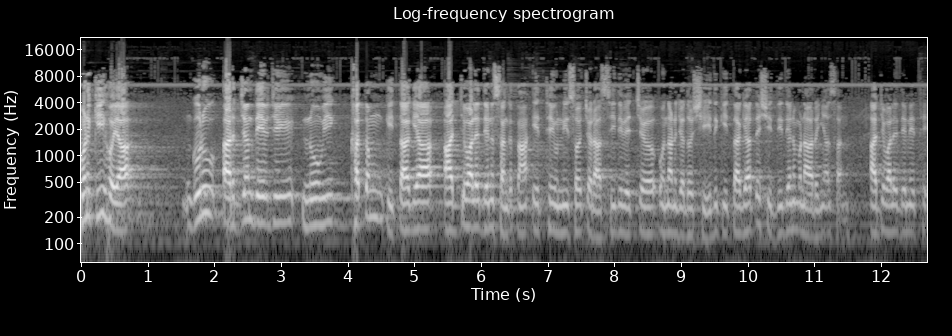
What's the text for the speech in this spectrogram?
ਹੁਣ ਕੀ ਹੋਇਆ? ਗੁਰੂ ਅਰਜਨ ਦੇਵ ਜੀ ਨੂੰ ਵੀ ਖਤਮ ਕੀਤਾ ਗਿਆ। ਅੱਜ ਵਾਲੇ ਦਿਨ ਸੰਗਤਾਂ ਇੱਥੇ 1984 ਦੇ ਵਿੱਚ ਉਹਨਾਂ ਨੂੰ ਜਦੋਂ ਸ਼ਹੀਦ ਕੀਤਾ ਗਿਆ ਤੇ ਸ਼ਹੀਦੀ ਦਿਨ ਮਨਾ ਰਹੀਆਂ ਸਨ। ਅੱਜ ਵਾਲੇ ਦਿਨ ਇੱਥੇ।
